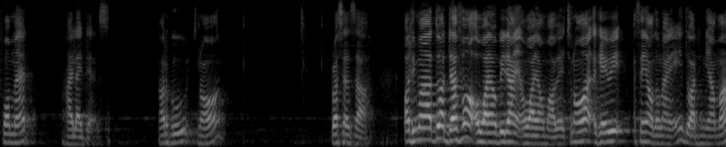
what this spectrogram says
format highlight text နောက်တစ်ခုကျွန်တော် processor အော်ဒီမှာသူက default အဝါရောင်ပေးထားရင်အဝါရောင်ပါပဲကျွန်တော်ကအကယ်၍အစိမ်းရောင်သုံးလိုက်ရင်သူကဒီနေရာမှာ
